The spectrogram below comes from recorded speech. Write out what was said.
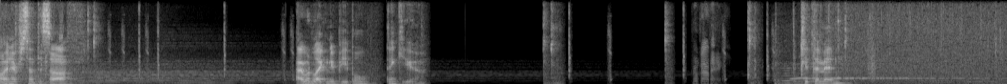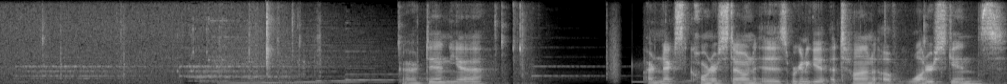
Oh, I never sent this off. I would like new people. Thank you. Get them in. Gardenia. Our next cornerstone is we're gonna get a ton of water skins.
